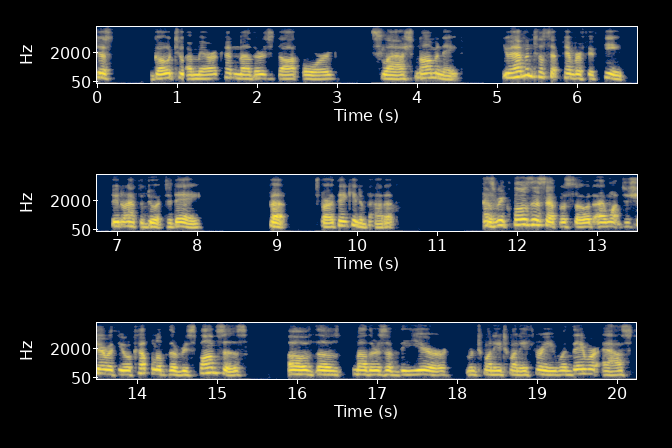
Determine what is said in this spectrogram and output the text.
Just go to americanmothers.org slash nominate. You have until September 15th, so you don't have to do it today, but start thinking about it. As we close this episode, I want to share with you a couple of the responses of the Mothers of the Year from 2023 when they were asked,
